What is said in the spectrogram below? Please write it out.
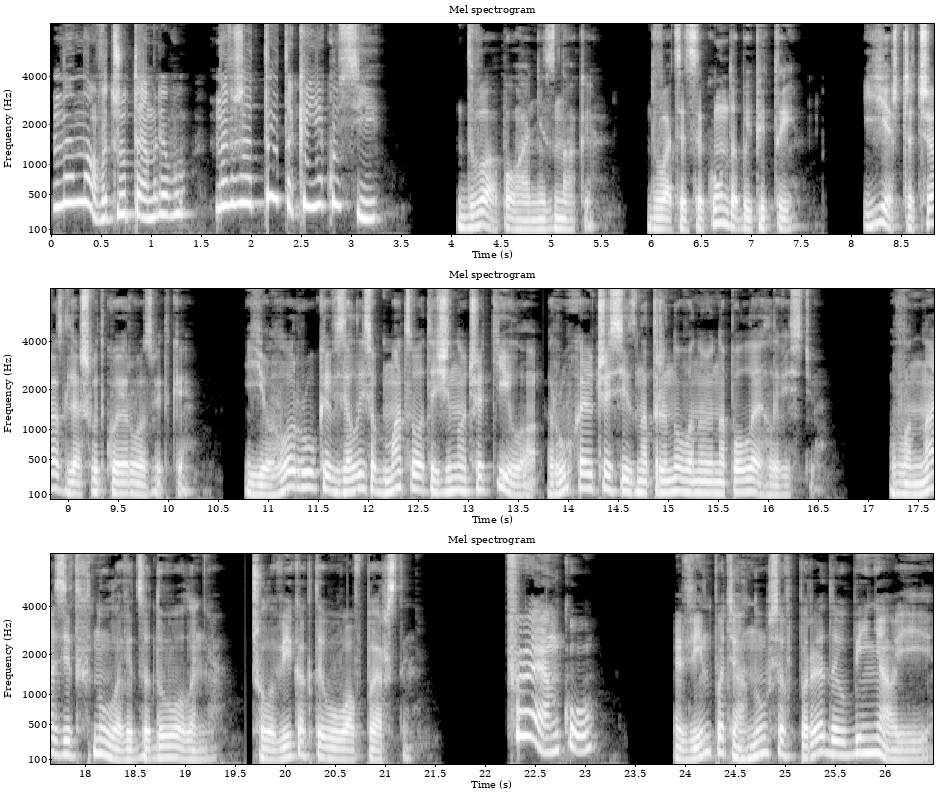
Ненавиджу темряву. Невже ти такий, як усі? Два погані знаки. Двадцять секунд, аби піти. Є ще час для швидкої розвідки. Його руки взялись обмацувати жіноче тіло, рухаючись із натренованою наполегливістю. Вона зітхнула від задоволення. Чоловік активував перстень. Френку. Він потягнувся вперед і обійняв її,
